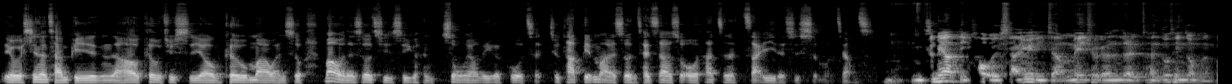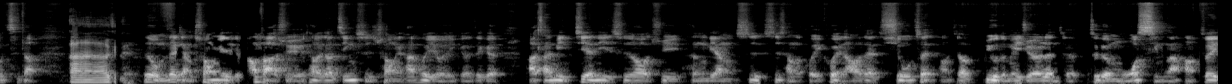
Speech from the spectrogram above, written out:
有个新的产品，然后客户去使用，客户骂完之后，骂完的时候其实是一个很重要的一个过程，就他边骂的时候，你才知道说哦，他真的在意的是什么这样子。嗯，你这边要抵扣一下，因为你讲 major 跟认，很多听众可能不知道。啊，就是我们在讲创业的方法学，它叫金石创业，它会有一个这个把产品建立之后去衡量市市场的回馈，然后再修正啊，叫 build major learn 这这个模型了哈。所以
